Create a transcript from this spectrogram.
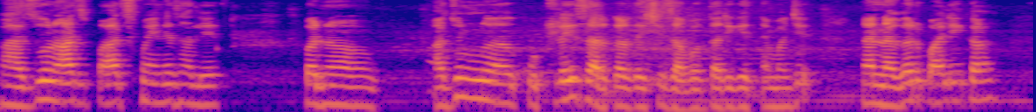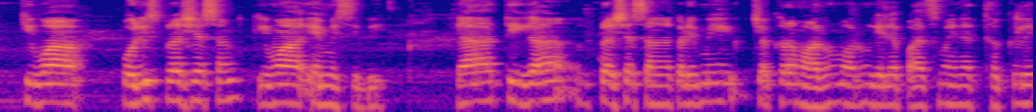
भाजून आज पाच महिने झाले पण अजून कुठलंही सरकार त्याची जबाबदारी घेत नाही. म्हणजे ना नगरपालिका किंवा पोलीस प्रशासन किंवा एम एस सी बी या तिघा प्रशासनाकडे मी चक्र मारून मारून गेल्या पाच महिन्यात थकले.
